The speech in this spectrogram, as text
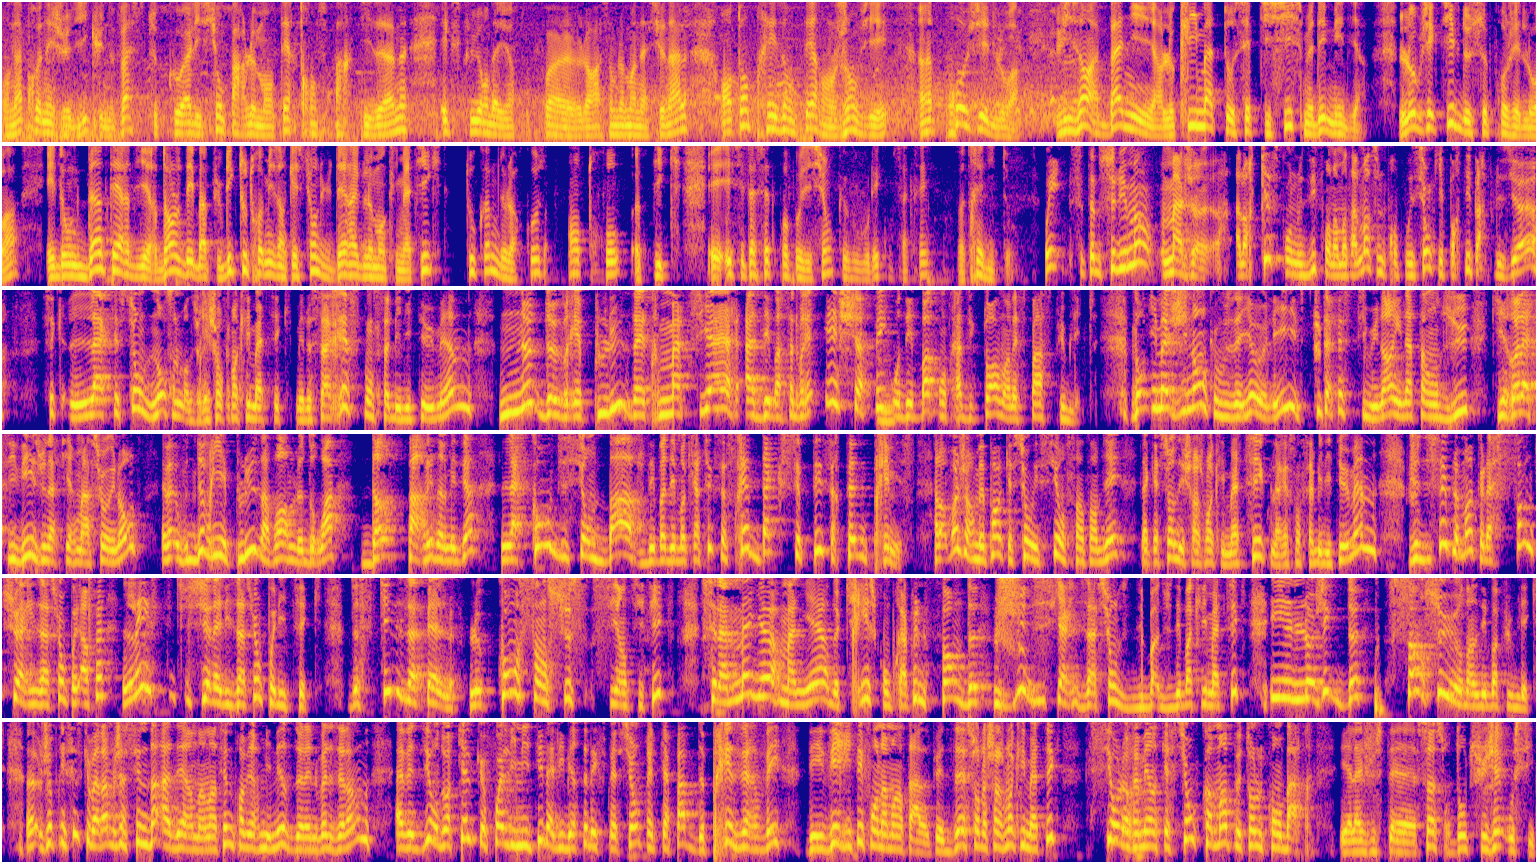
On apprenait jeudi qu'une vaste coalition parlementaire transpartisane, excluant d'ailleurs toutefois euh, le Rassemblement national, entend présenter en janvier un projet de loi visant à bannir le climato-scepticisme des médias. L'objectif de ce projet de loi est donc d'interdire dans le débat public toute remise en question du dérèglement climatique, tout comme de leur cause anthropique. Et, et c'est à cette proposition que vous voulez consacrer votre édito. Oui, c'est absolument majeur. Alors, qu'est-ce qu'on nous dit fondamentalement? C'est une proposition qui est portée par plusieurs. C'est que la question non seulement du réchauffement climatique, mais de sa responsabilité humaine ne devrait plus être matière à débat. Ça devrait échapper au débat contradictoire dans l'espace public. Donc, imaginons que vous ayez un livre tout à fait stimulant, inattendu, qui relativise une affirmation à une autre. Eh vous ne devriez plus avoir le droit d'en parler dans le média. La condition de base du débat démocratique, ce serait d'accepter certaines prémices. Alors moi, je ne remets pas en question ici, on s'entend bien, la question des changements climatiques ou la responsabilité humaine. Je dis simplement que la sanctuarisation, enfin l'institutionnalisation politique de ce qu'ils appellent le consensus scientifique, c'est la meilleure manière de créer ce qu'on pourrait appeler une forme de judiciarisation du débat, climatique et une logique de censure dans le débat public. Euh, je précise que Mme Jacinda Ardern, l'ancienne première ministre de la Nouvelle-Zélande, avait dit on doit quelquefois limiter la liberté d'expression pour être capable de préserver des vérités fondamentales. Puis elle disait sur le changement climatique, si on le remet en question, comment peut-on le combattre? Et elle ajustait ça sur d'autres sujets aussi.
